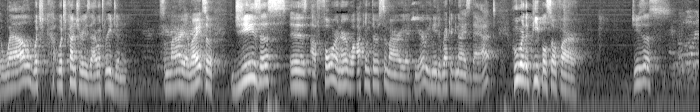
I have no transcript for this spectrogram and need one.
The well. Which, which country is that? Which region? Samaria, right? So Jesus is a foreigner walking through Samaria here. We need to recognize that. Who are the people so far? Jesus? The woman.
